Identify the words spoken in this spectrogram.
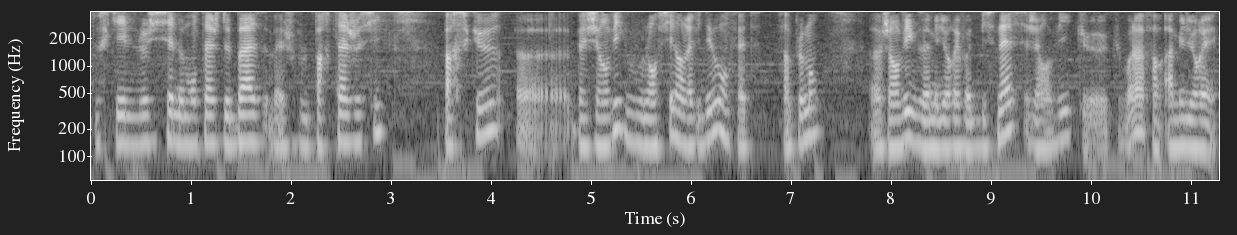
tout ce qui est logiciel de montage de base, bah, je vous le partage aussi parce que euh, ben, j'ai envie que vous vous lanciez dans la vidéo en fait, simplement. Euh, j'ai envie que vous améliorez votre business, j'ai envie que, voilà, enfin améliorer,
